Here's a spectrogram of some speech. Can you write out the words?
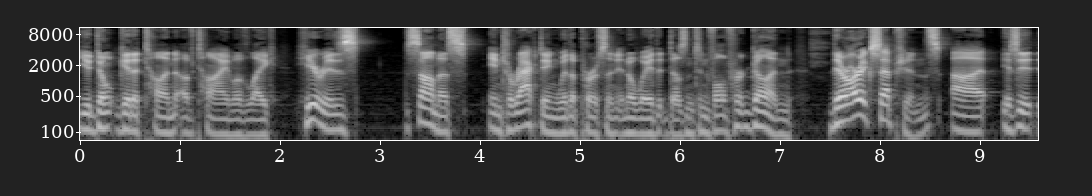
you don't get a ton of time of like here is Samus interacting with a person in a way that doesn't involve her gun. There are exceptions. Uh is it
